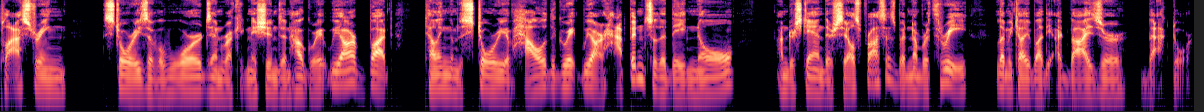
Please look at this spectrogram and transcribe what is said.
plastering stories of awards and recognitions and how great we are, but telling them the story of how the great we are happened so that they know, understand their sales process. But number three, let me tell you about the advisor backdoor.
